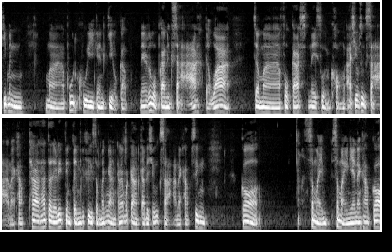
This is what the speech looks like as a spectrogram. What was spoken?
ที่มันมาพูดคุยกันเกี่ยวกับในระบบการศึกษา แต่ว่าจะมาโฟกัสในส่วนของอาชีวศึกษานะครับ ถ้าถ้าจะเรียกเต็มๆ ก็คือสำนักงานคณะกรรมการการอาชีวศึกษานะครับ ซึ่งก็สมัยสมัยนี้นะครับก็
